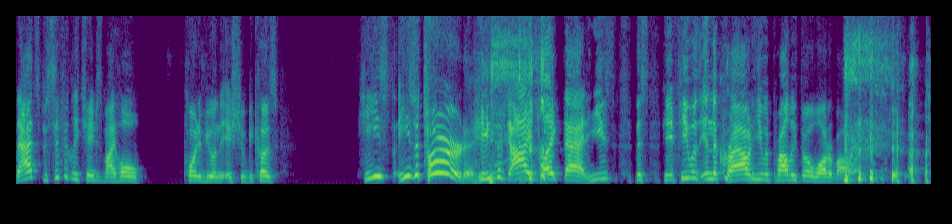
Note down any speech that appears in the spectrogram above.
that specifically changes my whole point of view on the issue because he's he's a turd. He's a guy like that. He's this. If he was in the crowd, he would probably throw a water bottle. at.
